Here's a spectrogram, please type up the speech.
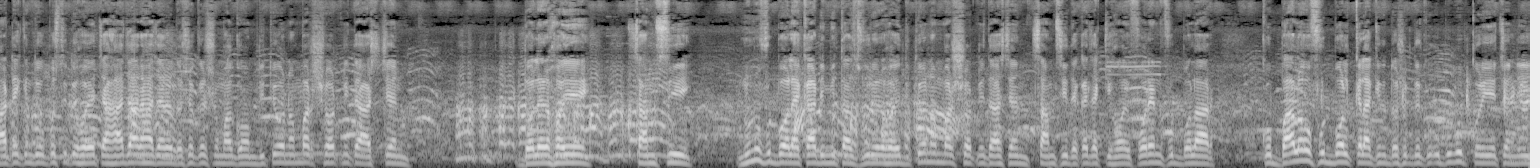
মাঠে কিন্তু উপস্থিত হয়েছে হাজার হাজার দর্শকের সমাগম। দ্বিতীয় নম্বর শট নিতে আসছেন দলের হয়ে সামসি। নুনু ফুটবল একাডেমি তাজপুরের হয়ে দ্বিতীয় নম্বর শট নিতে আসছেন সামসি। দেখা যাক কি হয়। ফরেন ফুটবলার খুব ভালো ফুটবল খেলা কিন্তু দর্শকদেরকে উপভোগ করিয়েছেন এই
